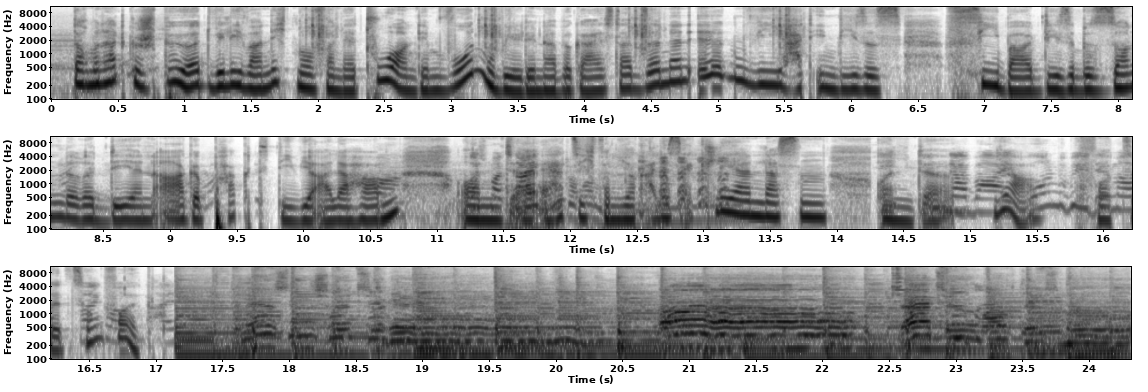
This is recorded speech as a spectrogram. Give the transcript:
Doch man hat gespürt, Willi war nicht nur von der Tour und dem Wohnmobildinner begeistert, sondern irgendwie hat ihn dieses Fieber, diese besondere DNA gepackt, die wir alle haben. Und äh, er hat sich von Jörg alles erklären lassen. Und äh, ja, Fortsetzung folgt. Den ersten Schritt zu gehen. Oh, dazu braucht es Mut.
